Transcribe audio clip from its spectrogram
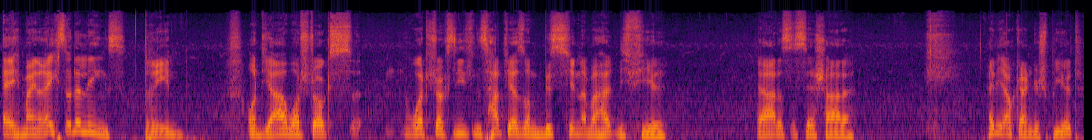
Äh, ich meine rechts oder links drehen. Und ja, Watch Dogs, Watch Dogs Legions hat ja so ein bisschen, aber halt nicht viel. Ja, das ist sehr schade. Hätte ich auch gern gespielt.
